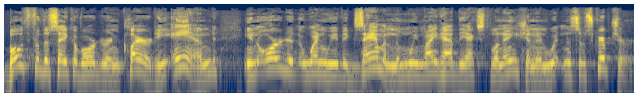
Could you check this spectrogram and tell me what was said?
both for the sake of order and clarity, and in order that when we've examined them, we might have the explanation and witness of Scripture.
